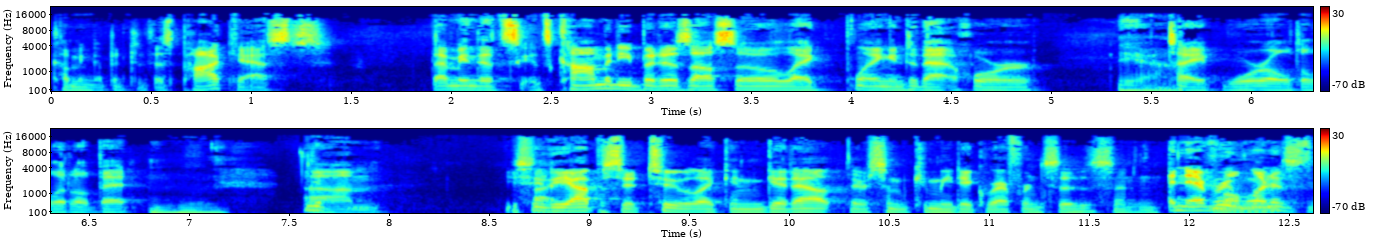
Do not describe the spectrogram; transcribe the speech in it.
coming up into this podcast. I mean, that's it's comedy, but it's also like playing into that horror Yeah. type world a little bit. Um, You see the opposite too, like in Get Out, there's some comedic references and in every one of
